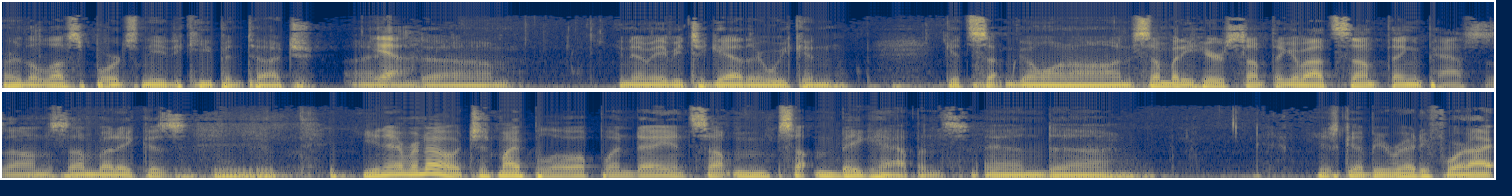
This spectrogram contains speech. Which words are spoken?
or that love sports need to keep in touch, and Yeah. um, you know, maybe together we can get something going on. Somebody hears something about something, passes on to somebody because you never know. It just might blow up one day, and something something big happens, and uh, you just got to be ready for it. I,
